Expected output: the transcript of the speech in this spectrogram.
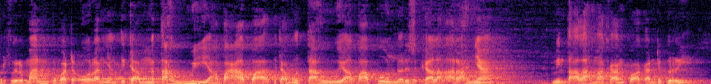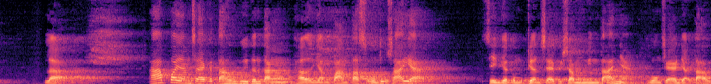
berfirman kepada orang yang tidak mengetahui apa-apa, tidak mengetahui apa pun dari segala arahnya, mintalah maka engkau akan diberi. Lah, apa yang saya ketahui tentang hal yang pantas untuk saya sehingga kemudian saya bisa memintanya wong saya tidak tahu.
